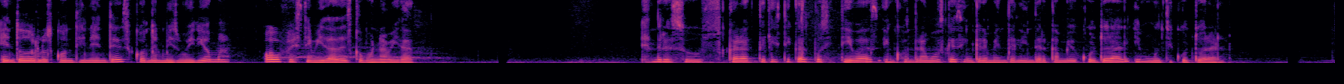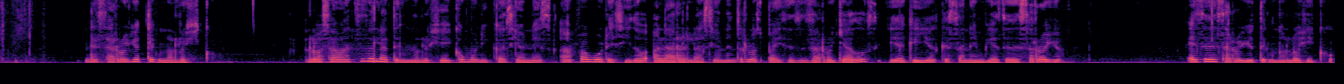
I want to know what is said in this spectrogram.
en todos los continentes con el mismo idioma, o festividades como Navidad. Entre sus características positivas encontramos que se incrementa el intercambio cultural y multicultural. Desarrollo tecnológico. Los avances de la tecnología y comunicaciones han favorecido a la relación entre los países desarrollados y aquellos que están en vías de desarrollo. Ese desarrollo tecnológico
